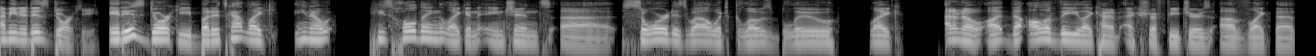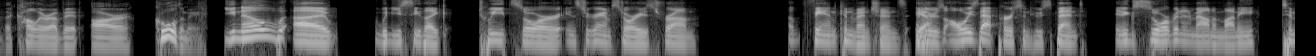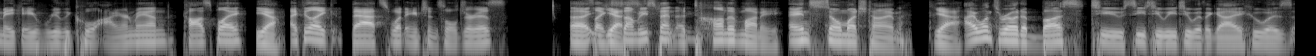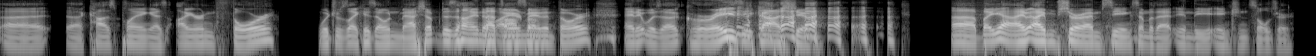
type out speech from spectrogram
I mean, it is dorky. it is dorky, but it's got like you know he's holding like an ancient uh sword as well, which glows blue. Like I don't know, uh, the all of the like kind of extra features of like the the color of it are cool to me. You know, uh, when you see like tweets or Instagram stories from uh, fan conventions, and Yeah. there's always that person who spent an exorbitant amount of money to make a really cool Iron Man cosplay. Yeah. I feel like that's what Ancient Soldier is. Uh, It's like yes. somebody spent a ton of money. and so much time. Yeah. I once rode a bus to C2E2 with a guy who was uh, uh, cosplaying as Iron Thor, which was like his own mashup design of That's Iron awesome. Man and Thor, and it was a crazy costume. Uh, but yeah, I, I'm sure I'm seeing some of that in the Ancient Soldier.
